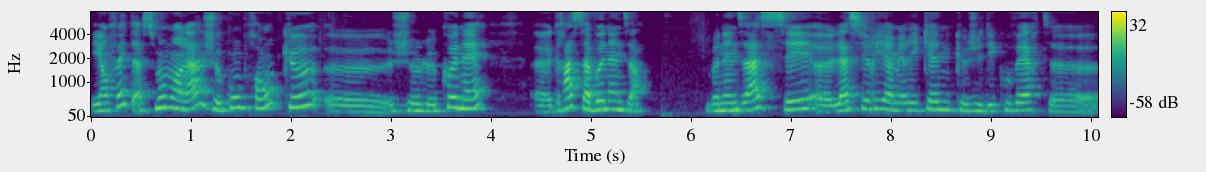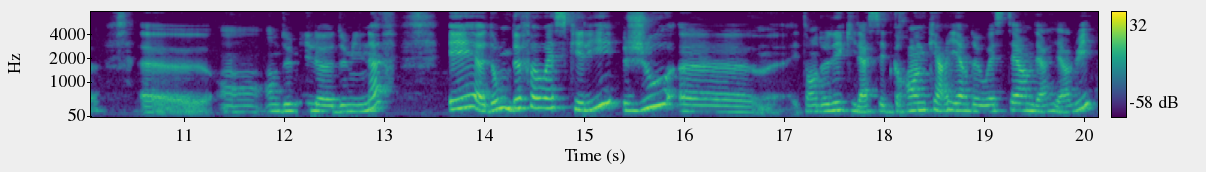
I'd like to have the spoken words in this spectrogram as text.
Et en fait, à ce moment-là, je comprends que je le connais grâce à Bonanza. Bonanza, c'est euh, la série américaine que j'ai découverte euh, euh, en, 2009. Et donc, DeForest Kelly joue, étant donné qu'il a cette grande carrière de western derrière lui,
